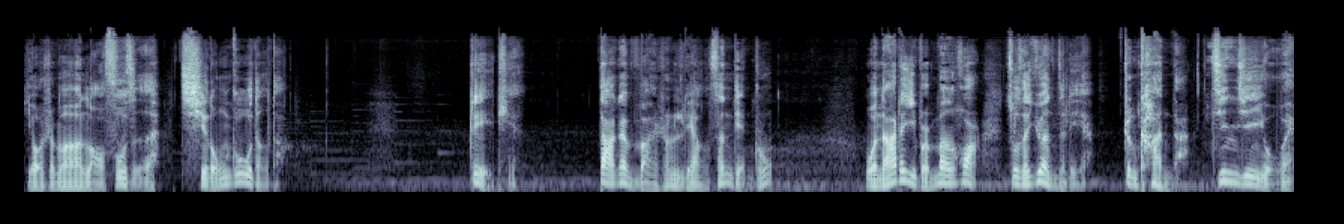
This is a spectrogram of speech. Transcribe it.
有什么老夫子、七龙珠等等。这一天，大概晚上两三点钟，我拿着一本漫画坐在院子里，正看得津津有味。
